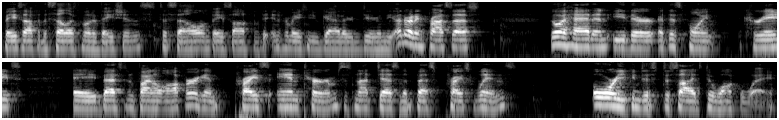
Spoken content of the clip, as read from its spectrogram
based off of the seller's motivations to sell and based off of the information you've gathered during the underwriting process, go ahead and either at this point create a best and final offer. Again, price and terms. It's not just the best price wins. Or you can just decide to walk away,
